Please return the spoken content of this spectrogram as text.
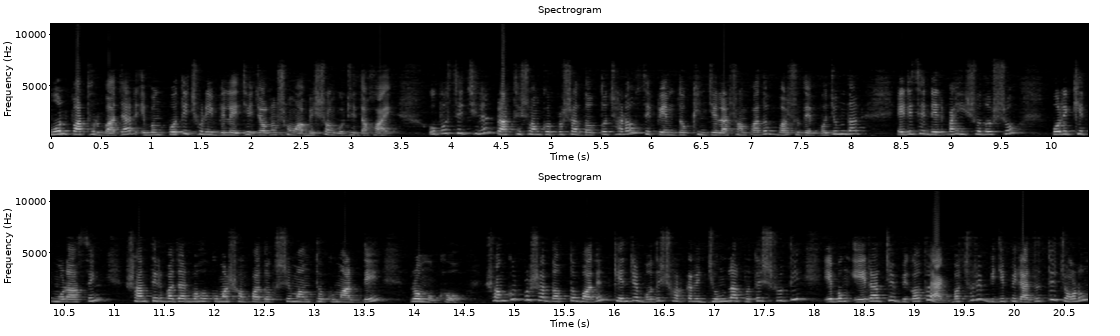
মনপাথর বাজার এবং পতিছড়ি ভিলেজে জনসমাবেশ সংগঠিত হয়। উপস্থিত ছিলেন প্রার্থী শঙ্কর প্রসাদ দত্ত ছাড়াও সিপিএম দক্ষিণ জেলা সম্পাদক বাসুদেব মজুমদার, এডিসি নির্বাহী সদস্য পরীক্ষিত মোড়া সিং, শান্তিরবাজার মহকুমা সম্পাদক শ্রীমন্ত কুমার দে প্রমুখ। শঙ্কর প্রসাদ দত্ত বলেন, কেন্দ্রে মোদী সরকারের জুমলা প্রতিশ্রুতি এবং এ রাজ্যে বিগত এক বছরে বিজেপি রাজত্বে চরম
